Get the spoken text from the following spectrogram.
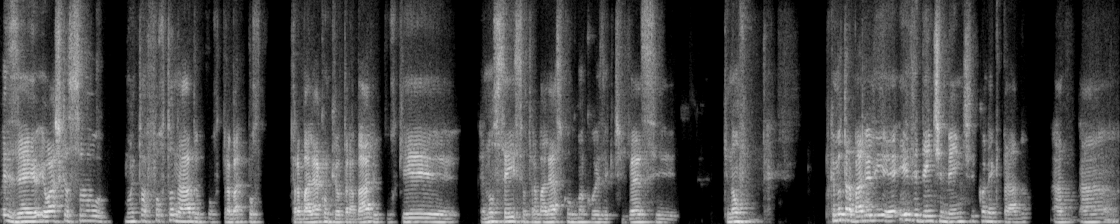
Pois é, eu acho que eu sou muito afortunado por, traba por trabalhar com o que eu trabalho, porque eu não sei se eu trabalhasse com alguma coisa que tivesse que não porque meu trabalho ele é evidentemente conectado a, a,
